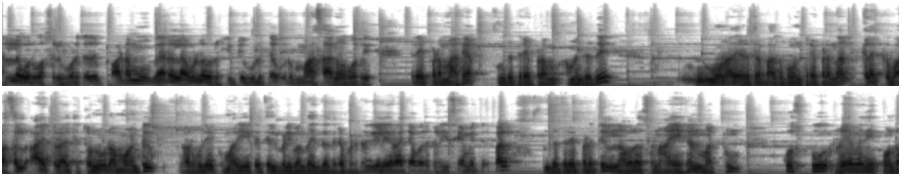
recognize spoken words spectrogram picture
நல்ல ஒரு வசூல் கொடுத்தது. படமும் வேறு லெவலில் ஒரு ஹிட்டு கொடுத்த ஒரு மாசான ஒரு திரைப்படமாக இந்த திரைப்படம் அமைந்தது. மூணாவது இடத்துல பார்க்க போகும் திரைப்படம் தான். கிழக்கு வாசல் ஆயிரத்தி தொள்ளாயிரத்தி தொண்ணூறாம் ஆண்டு அவர் உதயகுமார் இயக்கத்தில் வெளிவந்த இந்த திரைப்படத்திற்கு இளையராஜா அவர்கள் இசையமைத்திருப்பார். இந்த திரைப்படத்தில் நவரச நாயகன் மற்றும் குஷ்பு ரேவதி போன்ற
